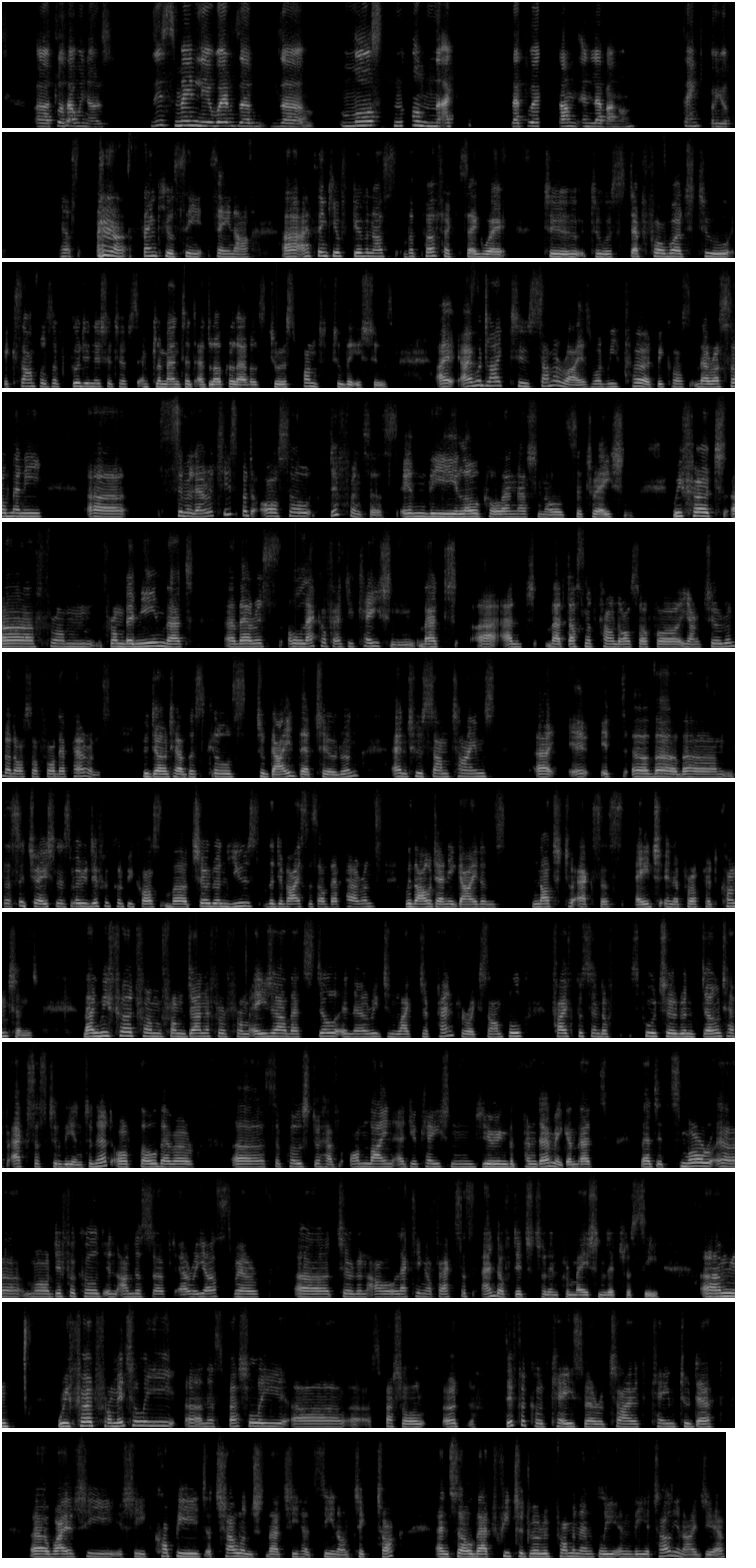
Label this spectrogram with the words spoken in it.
to the winners. These mainly were the the most known activities that were done in Lebanon. Thank you. Yes, thank you, Zeina. Uh, I think you've given us the perfect segue to, to step forward to examples of good initiatives implemented at local levels to respond to the issues. I, I would like to summarize what we've heard because there are so many uh, similarities, but also differences in the local and national situation. We've heard uh, from, from Benin that uh, there is a lack of education that uh, and that does not count also for young children, but also for their parents who don't have the skills to guide their children and who sometimes uh, it, it uh, the the um, the situation is very difficult because the children use the devices of their parents without any guidance not to access age inappropriate content. Then we've heard from, from Jennifer from Asia that still in a region like Japan, for example, 5% of school children don't have access to the internet, although they were uh, supposed to have online education during the pandemic and that that it's more uh, more difficult in underserved areas where uh, children are lacking of access and of digital information literacy. Um, heard from Italy, an especially uh, special uh, difficult case where a child came to death uh, while she she copied a challenge that she had seen on TikTok. And so that featured very prominently in the Italian IGF,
